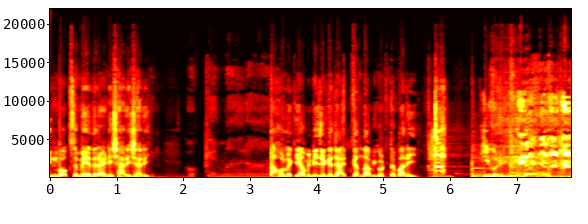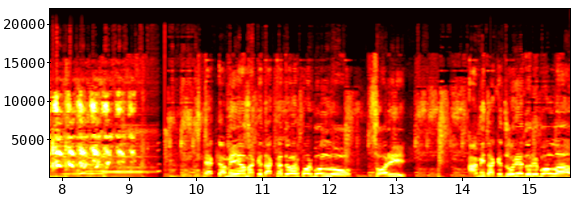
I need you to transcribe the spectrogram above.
ইনবক্সে মেয়েদের আইডি সারি সারি। তাহলে কি আমি নিজেকে জাহিদ খান দাবি করতে পারি? একটা মেয়ে আমাকে ধাক্কা দেওয়ার পর বলল সরি আমি তাকে জড়িয়ে ধরে বললাম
